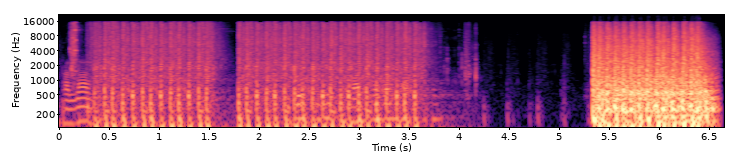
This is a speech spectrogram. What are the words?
अल्लाह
